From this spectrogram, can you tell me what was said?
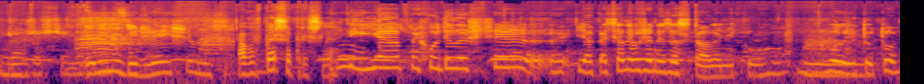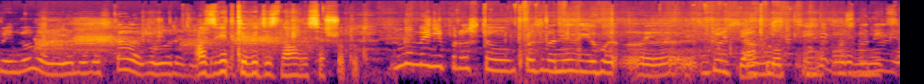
І він і діджей ще в нас. А ви вперше прийшли? Ні, я приходила ще якась, але вже не застала нікого. Були тут, то він був, але я не застала, було раніше. А звідки ви дізналися, що тут? Ну, мені просто позвонили його е, друзі, хлопці. Позвонили.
